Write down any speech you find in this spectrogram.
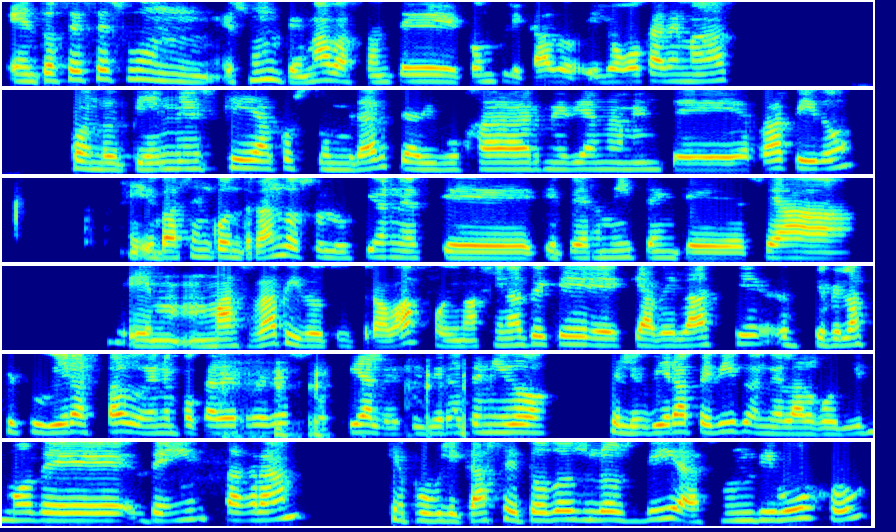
Entonces es un, es un tema bastante complicado. Y luego que además cuando tienes que acostumbrarte a dibujar medianamente rápido, eh, vas encontrando soluciones que, permiten que sea eh, más rápido tu trabajo. Imagínate que, que, a Velázquez, que Velázquez hubiera estado en época de redes sociales, hubiera tenido, se le hubiera pedido en el algoritmo de, de Instagram que publicase todos los días un dibujo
